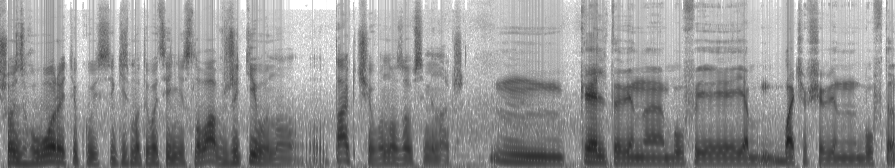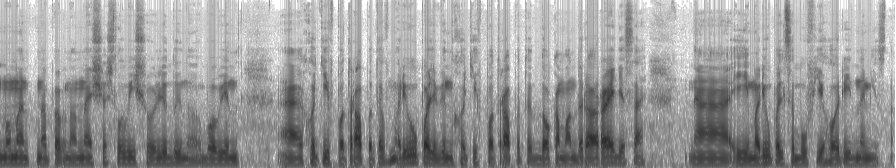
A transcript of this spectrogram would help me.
щось говорить, якусь, якісь мотиваційні слова. В житті воно так чи воно зовсім інакше. Кельт він е, був, і я бачив, що він був в той момент, напевно, найщасливішою людиною, бо він е, хотів потрапити в Маріуполь, він хотів потрапити до командира Редіса, е, і Маріуполь це був його рідне місто.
